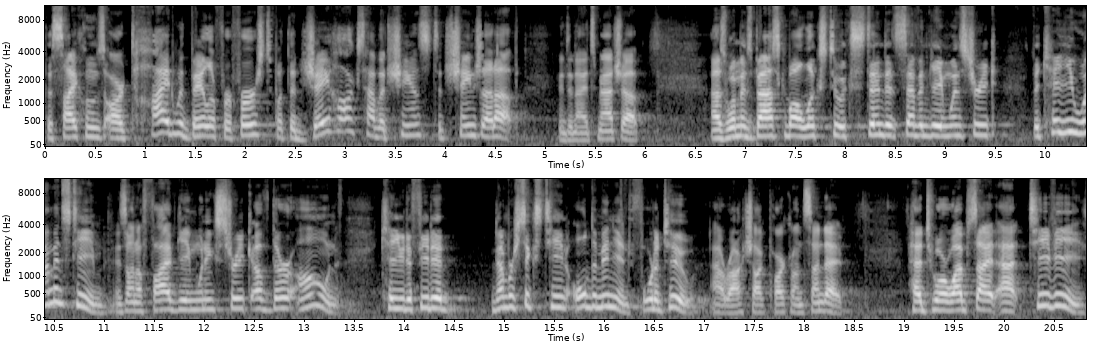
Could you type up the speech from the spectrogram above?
The Cyclones are tied with Baylor for first, but the Jayhawks have a chance to change that up in tonight's matchup. As women's basketball looks to extend its seven-game win streak, the KU women's team is on a five-game winning streak of their own. KU defeated number 16 Old Dominion 4-2 at Rock Chalk Park on Sunday. Head to our website at tv.ku.edu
